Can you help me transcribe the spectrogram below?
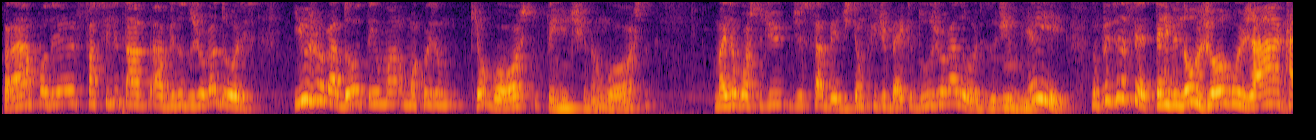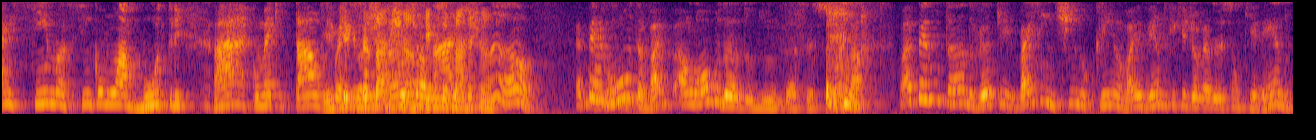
para poder facilitar a vida dos jogadores. E o jogador tem uma, uma coisa que eu gosto, tem gente que não gosta, mas eu gosto de, de saber, de ter um feedback dos jogadores, do tipo, Uhum. e aí? Não precisa ser, terminou o jogo já, cai em cima assim como um abutre, ah, como é que tá? E o que que você tá achando? Que que você tá achando? Não, é pergunta, vai ao longo do, do, do- das sessões e tal, vai perguntando, vê o que, vai sentindo o clima, vai vendo o que, que os jogadores estão querendo.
